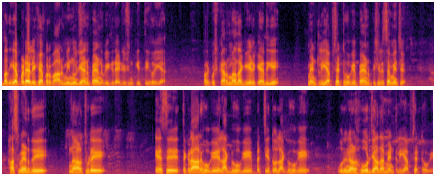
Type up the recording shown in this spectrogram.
ਵਧੀਆ ਪੜ੍ਹਿਆ ਲਿਖਿਆ ਪਰਿਵਾਰ, ਮੀਨੂ ਜੈਨ ਭੈਣ ਵੀ ਗ੍ਰੈਜੂਏਸ਼ਨ ਕੀਤੀ ਹੋਈ ਆ। ਪਰ ਕੁਝ ਕਰਮਾਂ ਦਾ ਗੇੜ ਕਹਿ ਦਈਏ ਮੈਂਟਲੀ ਅਪਸੈਟ ਹੋ ਗਏ ਭੈਣ ਪਿਛਲੇ ਸਮੇਂ 'ਚ। ਹਸਬੈਂਡ ਦੇ ਨਾਲ ਥੋੜੇ ਐਸੇ ਤਕਰਾਰ ਹੋ ਗਏ, ਅਲੱਗ ਹੋ ਗਏ, ਬੱਚੇ ਤੋਂ ਅਲੱਗ ਹੋ ਗਏ। ਉਹਦੇ ਨਾਲ ਹੋਰ ਜ਼ਿਆਦਾ ਮੈਂਟਲੀ ਅਪਸੈਟ ਹੋ ਗਏ।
